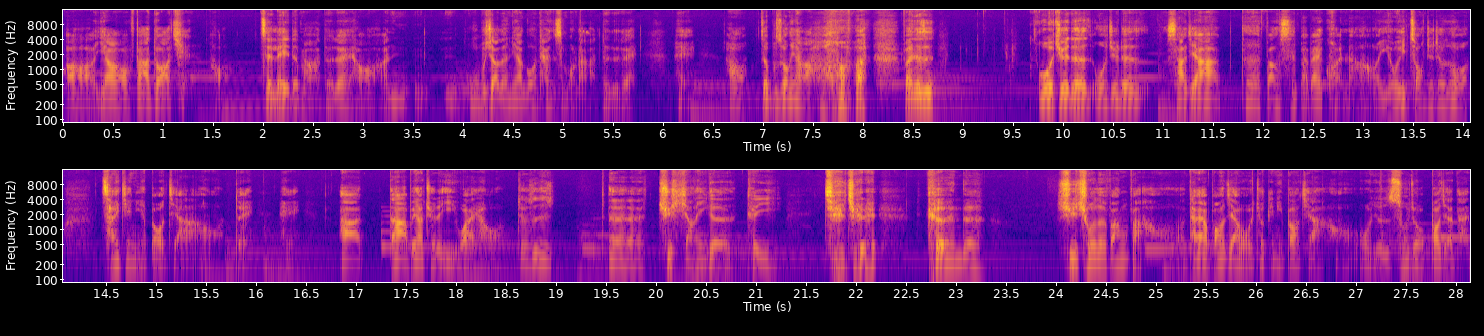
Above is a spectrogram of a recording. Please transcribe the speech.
啊，要罚多少钱？好，这类的嘛，对不对？好啊，我不晓得你要跟我谈什么啦，对不对？嘿，好，这不重要了，反反正就是，我觉得，我觉得杀价的方式摆摆款啊，有一种就叫做拆解你的报价了，哈，对，嘿，啊，大家不要觉得意外，哈，就是，呃，去想一个可以 解决客人的需求的方法，哦，他要报价我就给你报价，哦，我就是出就报价单，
